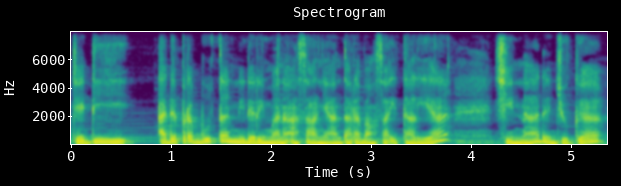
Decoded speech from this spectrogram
jadi ada perebutan nih dari mana asalnya antara bangsa Italia, Cina, dan juga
